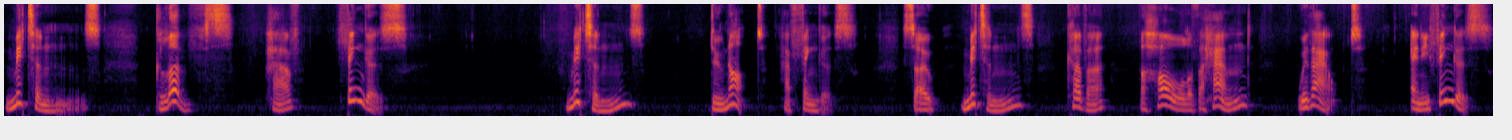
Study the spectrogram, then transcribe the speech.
mittens? Gloves have fingers. Mittens do not have fingers. So mittens cover the whole of the hand without any fingers.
